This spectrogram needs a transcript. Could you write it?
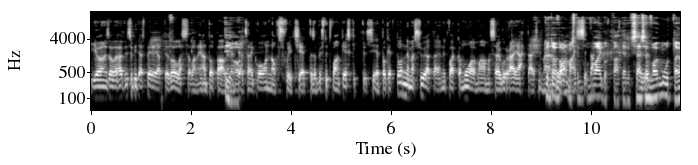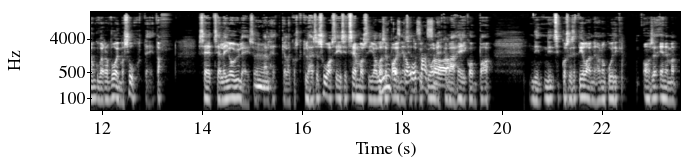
Joo, se, on, se pitäisi periaatteessa olla sellainen ihan totaalinen, että se on-off switch, että sä pystyt vaan keskittyä siihen, että okei, tonne mä syötän ja nyt vaikka muualla maailmassa joku räjähtäisi, niin mä Kyllä varmasti sitä. vaikuttaa, että se, se voi muuttaa jonkun verran voimasuhteita. Se, että siellä ei ole yleisöä mm. tällä hetkellä, koska kyllähän se suosii sitten semmoisia, joilla niin, se paineensietokyky on ehkä vähän heikompaa, niin, niin, koska se tilannehan on kuitenkin, on se enemmän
